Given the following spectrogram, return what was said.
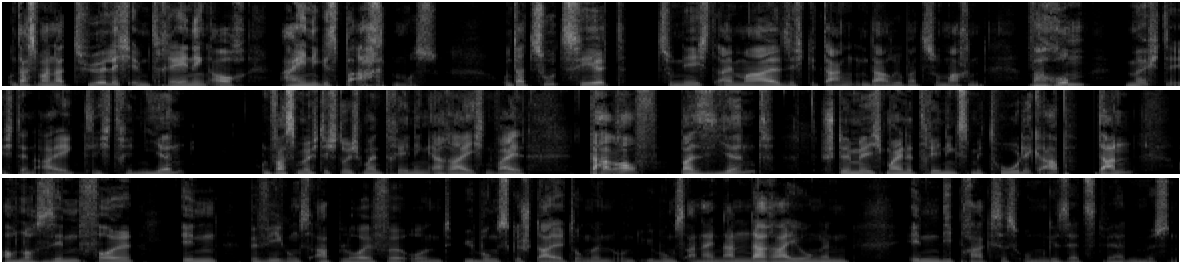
und dass man natürlich im Training auch einiges beachten muss. Und dazu zählt zunächst einmal, sich Gedanken darüber zu machen, warum möchte ich denn eigentlich trainieren und was möchte ich durch mein Training erreichen? Weil darauf basierend stimme ich meine Trainingsmethodik ab, dann auch noch sinnvoll in Bewegungsabläufe und Übungsgestaltungen und Übungsaneinanderreihungen in die Praxis umgesetzt werden müssen.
